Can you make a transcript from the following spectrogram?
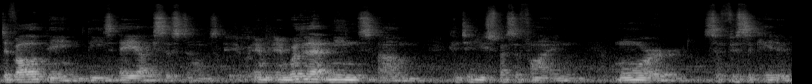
developing these AI systems, and, and whether that means um, continue specifying more sophisticated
